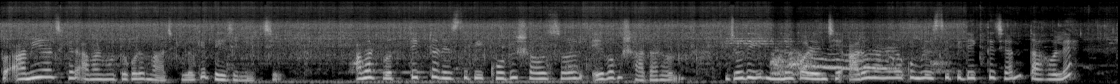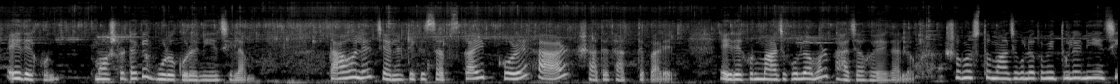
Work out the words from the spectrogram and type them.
তো আমি আজকের আমার মতো করে মাছগুলোকে ভেজে নিচ্ছি। আমার প্রত্যেকটা রেসিপি খুবই সহজ, সরল এবং সাধারণ। যদি মনে করেন যে আরও নানা রকম রেসিপি দেখতে চান, তাহলে এই দেখুন, মশলাটাকে গুঁড়ো করে নিয়েছিলাম। তাহলে চ্যানেলটিকে সাবস্ক্রাইব করে আর সাথে থাকতে পারেন। এই দেখুন, মাছগুলো আমার ভাজা হয়ে গেল। সমস্ত মাছগুলোকে আমি তুলে নিয়েছি।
